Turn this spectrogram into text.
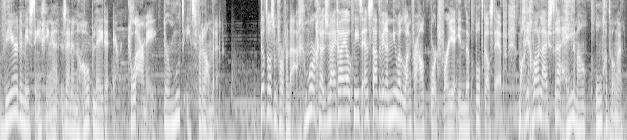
weer de mist ingingen, zijn een hoop leden er klaar mee. Er moet iets veranderen. Dat was hem voor vandaag. Morgen zwijgen wij ook niet en staat er weer een nieuwe lang verhaal kort voor je in de podcast-app. Mag je gewoon luisteren, helemaal ongedwongen.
